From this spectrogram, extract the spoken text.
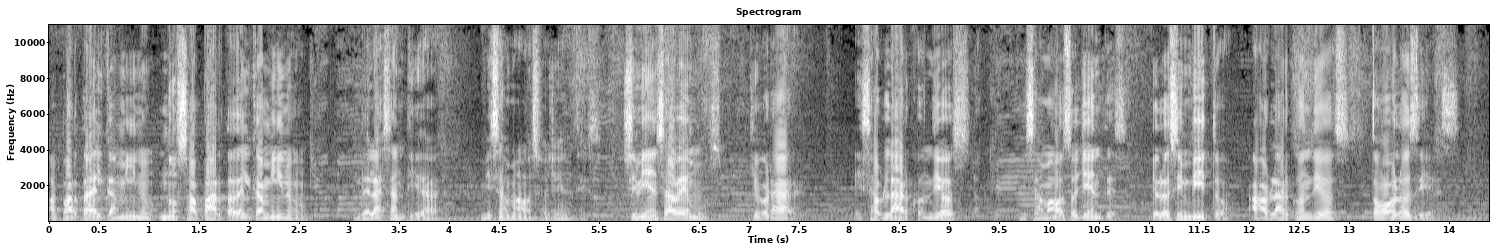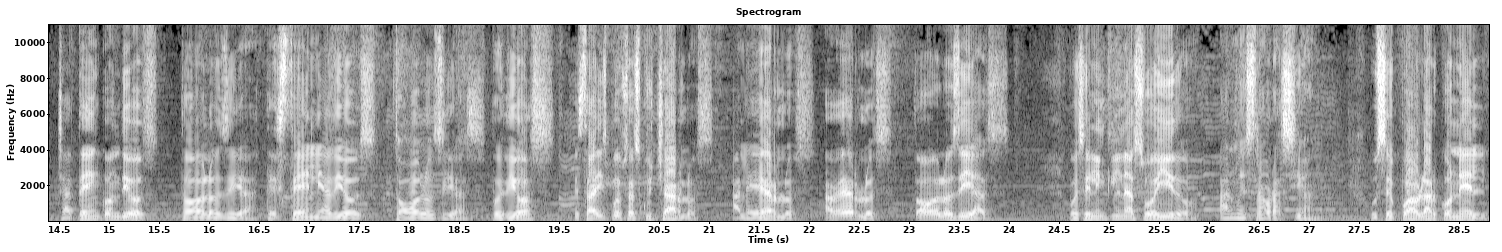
aparta del camino, nos aparta del camino de la santidad, mis amados oyentes. Si bien sabemos que orar es hablar con Dios, mis amados oyentes, yo los invito a hablar con Dios todos los días. Chateen con Dios todos los días. Testénle a Dios todos los días. Pues Dios está dispuesto a escucharlos, a leerlos, a verlos todos los días. Pues Él inclina su oído a nuestra oración. Usted puede hablar con Él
